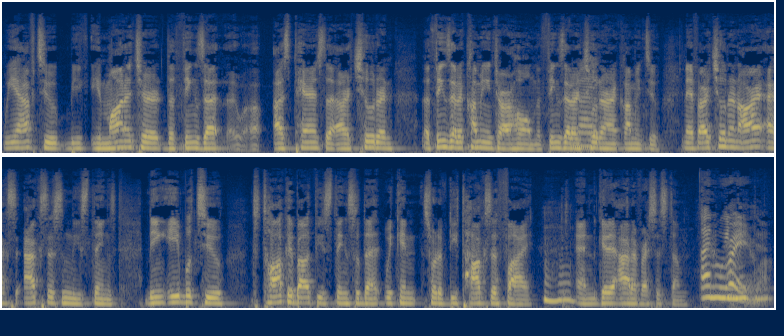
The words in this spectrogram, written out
we have to be, monitor the things that, uh, as parents, that our children, the things that are coming into our home, the things that our Right. children are coming to. And if our children are ac- accessing these things, being able to to talk about these things so that we can sort of detoxify and get it out of our system. And we right. need to.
